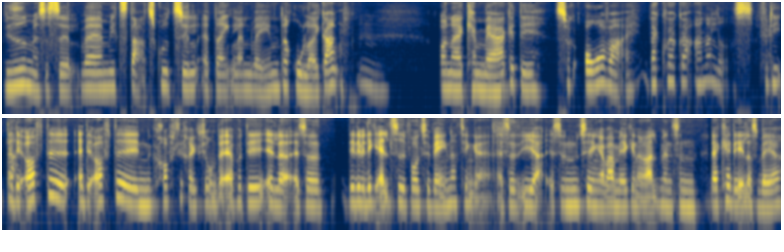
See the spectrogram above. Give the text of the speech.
vide med sig selv, hvad er mit startskud til, at der er en eller anden vane, der ruller i gang. Mm. Og når jeg kan mærke det, så overvej, hvad kunne jeg gøre anderledes? Fordi der, Er, det ofte, er det ofte en kropslig reaktion, der er på det? Eller altså, det er det vel ikke altid i forhold til vaner, tænker jeg. Altså, i, altså nu tænker jeg bare mere generelt, men sådan, hvad kan det ellers være?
